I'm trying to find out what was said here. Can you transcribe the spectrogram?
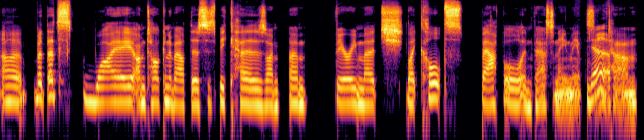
Uh, but that's why I'm talking about this is because I'm I'm very much like cults baffle and fascinate me at the Yeah. same time.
